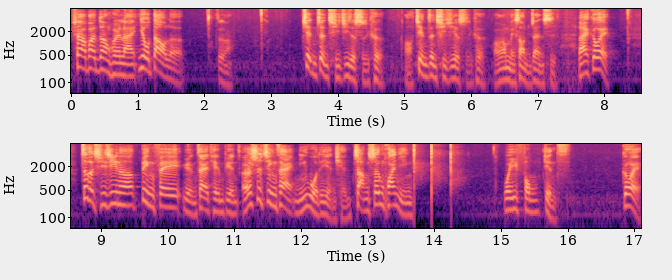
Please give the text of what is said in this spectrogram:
下半段回来，又到了这个见证奇迹的时刻啊！见证奇迹的时刻，好像美少女战士来，各位，这个奇迹呢，并非远在天边，而是近在你我的眼前。掌声欢迎！微风电子，各位，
